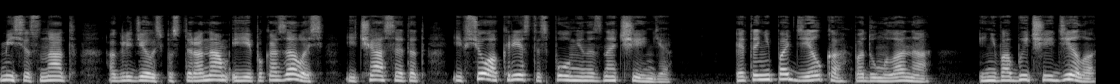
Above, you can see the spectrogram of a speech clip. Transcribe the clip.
Миссис Нат огляделась по сторонам, и ей показалось, и час этот, и все окрест исполнено значения. «Это не подделка», — подумала она, — «и не в обычае дело.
